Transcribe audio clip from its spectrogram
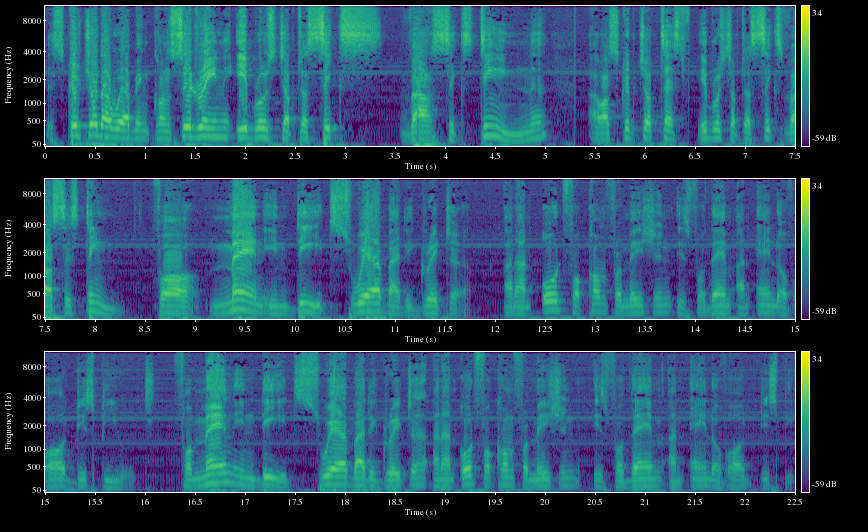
the scripture that we have been considering, Hebrews chapter 6, verse 16. Our scripture text, Hebrews chapter 6, verse 16. For men indeed swear by the greater, and an oath for confirmation is for them an end of all dispute. For men indeed swear by the greater, and an oath for confirmation is for them an end of all dispute.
